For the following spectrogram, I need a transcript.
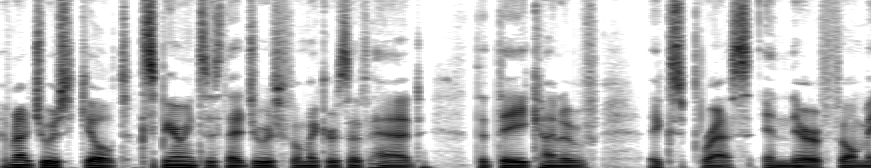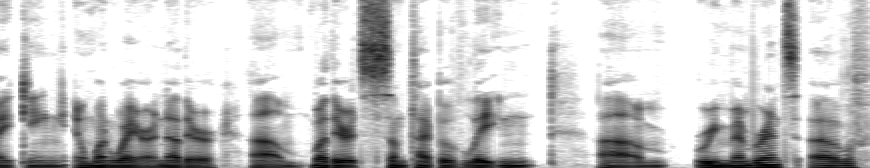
if not Jewish guilt, experiences that Jewish filmmakers have had that they kind of express in their filmmaking in one way or another, um, whether it's some type of latent um, remembrance of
